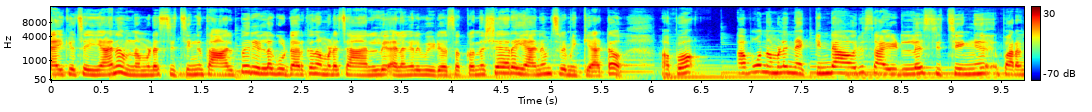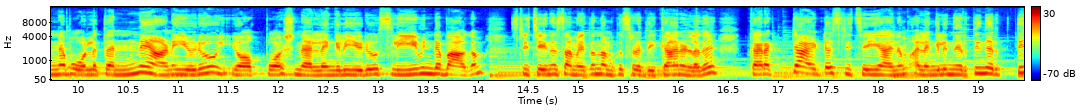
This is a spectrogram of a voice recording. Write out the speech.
ലൈക്ക് ചെയ്യാനും നമ്മുടെ സ്റ്റിച്ചിങ് താല്പര്യമുള്ള കൂട്ടുകാർക്ക് നമ്മുടെ ചാനൽ അല്ലെങ്കിൽ വീഡിയോസൊക്കെ ഒന്ന് ഷെയർ ചെയ്യാനും ശ്രമിക്കുക കേട്ടോ അപ്പോൾ അപ്പോൾ നമ്മൾ നെക്കിന്റെ ആ ഒരു സൈഡിൽ സ്റ്റിച്ചിങ് പറഞ്ഞ പോലെ തന്നെയാണ് ഈ ഒരു യോക്ക് പോർഷൻ അല്ലെങ്കിൽ ഈ ഒരു സ്ലീവിന്റെ ഭാഗം സ്റ്റിച്ച് ചെയ്യുന്ന സമയത്ത് നമുക്ക് ശ്രദ്ധിക്കാനുള്ളത്. കറക്റ്റായിട്ട് സ്റ്റിച്ച് ചെയ്യാനും അല്ലെങ്കിൽ നിർത്തി നിർത്തി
